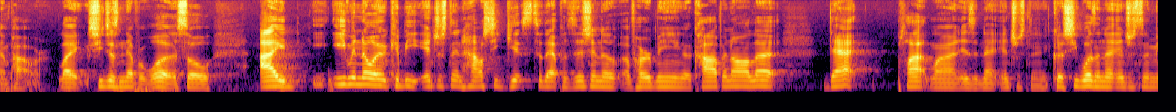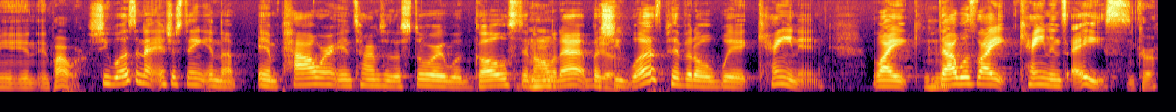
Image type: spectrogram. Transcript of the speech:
in power. Like she just never was. So. I, even though it could be interesting how she gets to that position of, of her being a cop and all that, that plot line isn't that interesting because she wasn't that interested in me in, in power. She wasn't that interesting in the in power in terms of the story with Ghost and all mm-hmm. of that, but Yeah. she was pivotal with Kanan. Like mm-hmm. that was like Kanan's ace. Okay.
